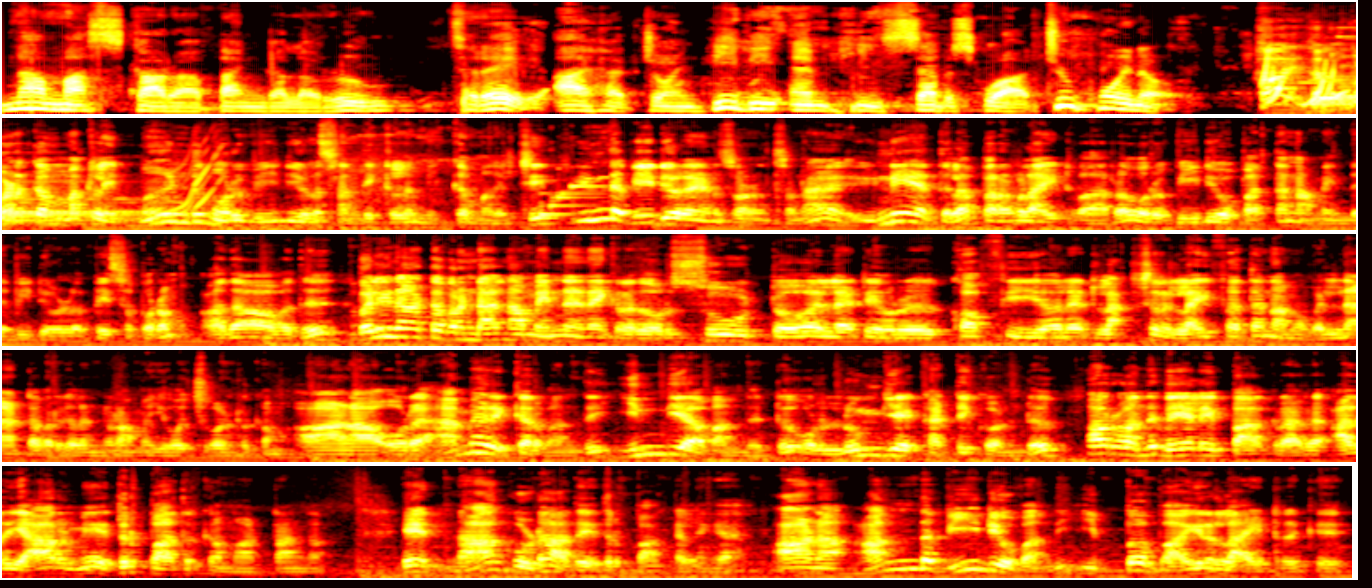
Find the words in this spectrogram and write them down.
Namaskara Bangalore. Today I have joined BBMP Seven Squad 2.0. Hi hello வணக்கம் மக்களை. மீண்டும் ஒரு வீடியோவில் சந்திக்கல. மிக்க மகிழ்ச்சி. இந்த வீடியோவில் என்ன சொல்லணும்னு சொன்னால் இணையத்தில் பரவலாயிட்டு வர ஒரு வீடியோ பார்த்தா நம்ம இந்த வீடியோவில் பேச போகிறோம் அதாவது வெளிநாட்டவர்ண்டால் நம்ம என்ன நினைக்கிறது? ஒரு சூட்டோ இல்லாட்டி ஒரு காஃபியோ இல்லாட்டி லக்ஷரி லைஃபை தான் நம்ம வெளிநாட்டவர்கள் என்று நம்ம யோசிச்சு கொண்டிருக்கோம் ஆனா ஒரு அமெரிக்கர் வந்து இந்தியா வந்துட்டு ஒரு லுங்கியை கட்டிக்கொண்டு அவர் வந்து வேலை பார்க்குறாரு. அதை யாருமே எதிர்பார்த்திருக்க மாட்டாங்க. ஏ நான் கூட அதை எதிர்பார்க்கலைங்க. ஆனால் அந்த வீடியோ வந்து இப்போ வைரல் ஆயிட்டு இருக்கு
